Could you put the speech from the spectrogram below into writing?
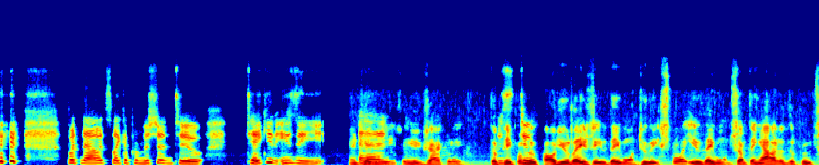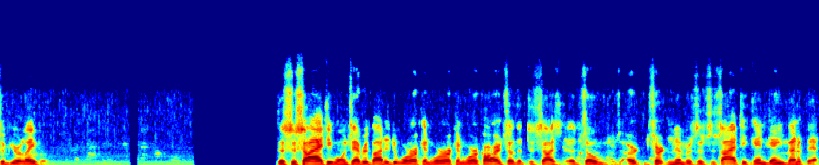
but now it's like a permission to take it easy. And take And it easy, exactly. The people do- who call you lazy, they want to exploit you. They want something out of the fruits of your labor. The society wants everybody to work and work and work hard so that the, uh, so er- certain members of society can gain benefit.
